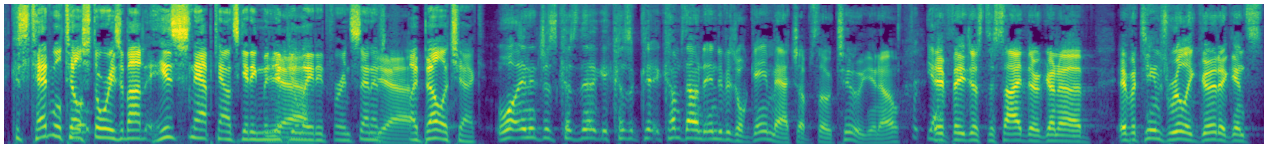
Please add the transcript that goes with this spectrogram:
because Ted will tell stories about his snap counts getting manipulated for incentives Yeah. by Belichick. Well, and it just because because it comes down to individual game matchups, though, too. You know, yeah. if they just decide they're gonna, if a team's really good against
